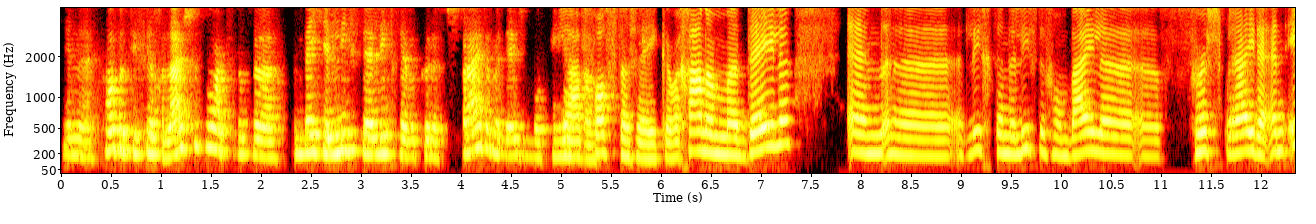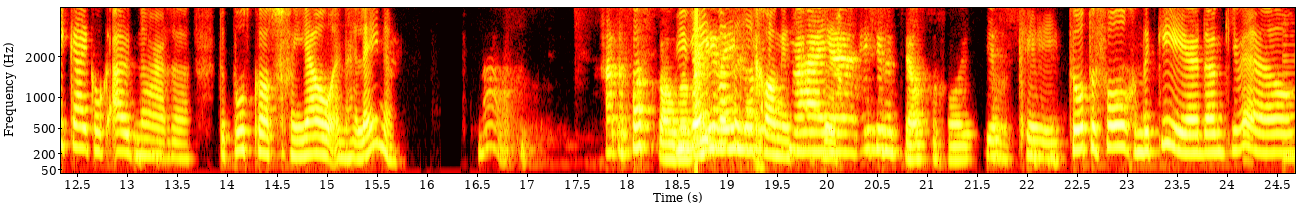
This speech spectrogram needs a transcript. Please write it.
En uh, ik hoop dat die veel geluisterd wordt. Dat we een beetje liefde en licht hebben kunnen verspreiden met deze podcast. Ja, vast en zeker. We gaan hem uh, delen. En het licht en de liefde van Bijlen verspreiden. En ik kijk ook uit naar de podcast van jou en Helene. Nou, gaat er vastkomen. Wie weet wat er in gang is. Maar hij uh, is in het veld gegooid. Yes. Oké, okay, tot de volgende keer. Dankjewel.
